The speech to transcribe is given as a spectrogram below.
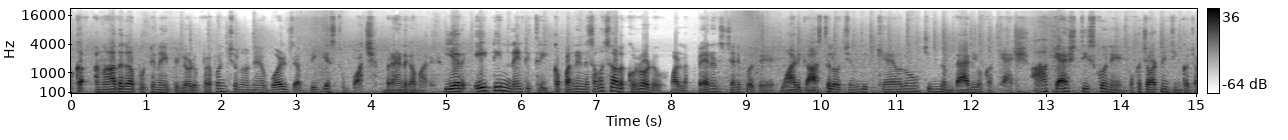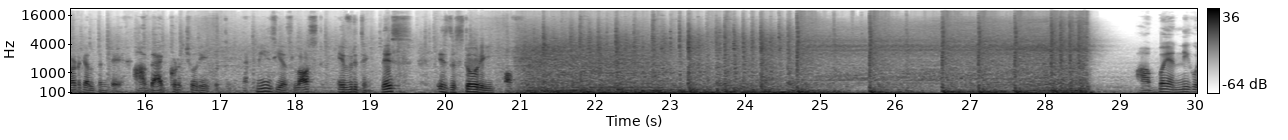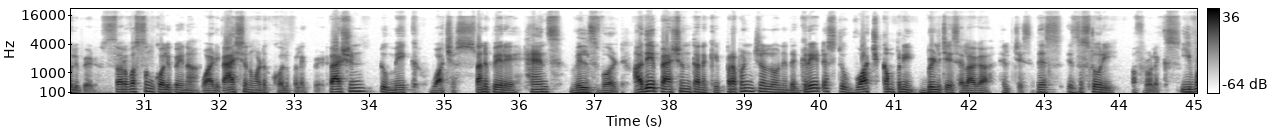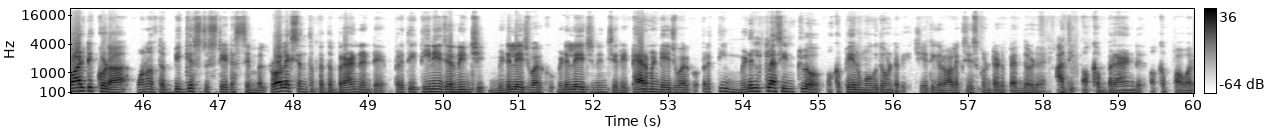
ఒక అనాథగా పుట్టిన ఈ పిల్లోడు ప్రపంచంలోనే వరల్డ్స్ బిగ్గెస్ట్ వాచ్ బ్రాండ్గా మారాడు. ఇయర్ ఎయిటీన్ నైన్టీ త్రీ ఒక పన్నెండు సంవత్సరాల కుర్రోడు వాళ్ళ పేరెంట్స్ చనిపోతే వాడికి ఆస్తిలో వచ్చింది కేవలం చిన్న బ్యాగ్లో ఒక క్యాష్ ఆ క్యాష్ తీసుకొని ఒక చోట నుంచి ఇంకో చోటకి వెళ్తుంటే ఆ బ్యాగ్ కూడా చోరీ అయిపోతుంది. That means he has lost everything this is the story of అబ్బాయి అన్ని కోల్పోయాడు. సర్వస్వం కోల్పోయిన వాడి ప్యాషన్ వాడు కోల్పోలేకపోయాడు. ప్యాషన్ టు మేక్ వాచెస్ తన పేరే హ్యాన్స్ విల్స్ వర్డ్ అదే ప్యాషన్ తనకి ప్రపంచంలోనే the greatest watch company build చేసేలాగా హెల్ప్ చేసింది. This is the story of Rolex ఇవాల్టికి కూడా one of the biggest status symbol Rolex ఎంత పెద్ద బ్రాండ్ అంటే ప్రతి టీనేజర్ నుంచి మిడిల్ ఏజ్ వరకు మిడిల్ ఏజ్ నుంచి రిటైర్మెంట్ ఏజ్ వరకు ప్రతి మిడిల్ క్లాస్ ఇంట్లో ఒక పేరు మోగుతూ ఉంటది. చేతికి రోలెక్స్ తీసుకుంటాడు పెద్దోడు అని. అది ఒక బ్రాండ్ ఒక పవర్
